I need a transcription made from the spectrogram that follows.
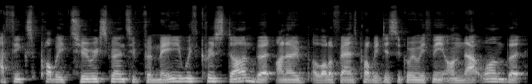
I think is probably too expensive for me with Kris Dunn. But I know a lot of fans probably disagree with me on that one. But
